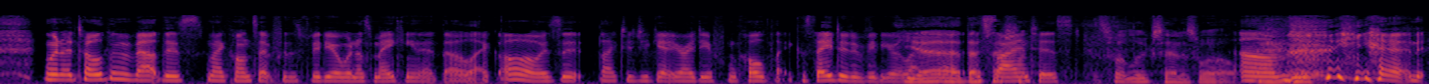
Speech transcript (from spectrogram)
when I told them about this, my concept for this video when I was making it, they were like, "Oh, is it like, did you get your idea from Coldplay?" Because they did a video like Yeah, that. that's the actually- scientist. That's what Luke said as well. Um, yeah, it's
